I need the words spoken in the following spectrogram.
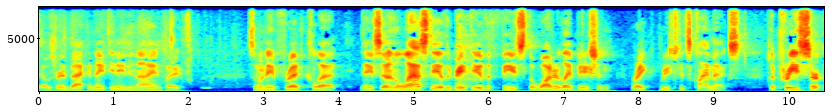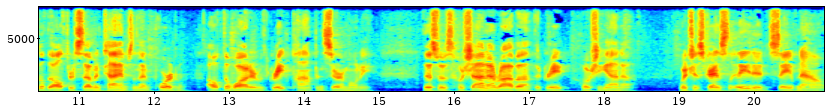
that was written back in 1989 by someone named Fred Collette. And he said, On the last day of the great day of the feast, the water libation reached its climax. The priest circled the altar seven times and then poured out the water with great pomp and ceremony. This was Hoshana Rabbah, the great Hoshana, which is translated Save Now.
